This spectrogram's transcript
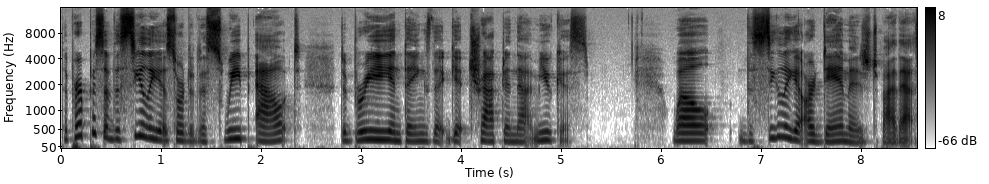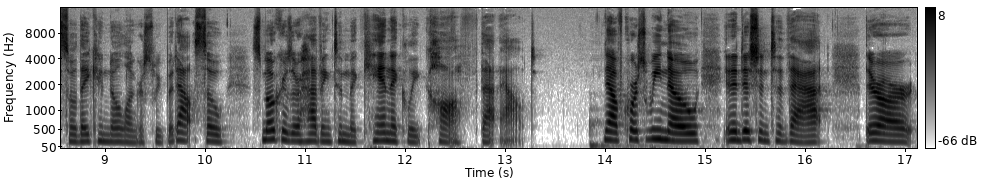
the purpose of the cilia is sort of to sweep out debris and things that get trapped in that mucus. Well, the cilia are damaged by that, so they can no longer sweep it out. So smokers are having to mechanically cough that out. Now, of course, we know in addition to that, there are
